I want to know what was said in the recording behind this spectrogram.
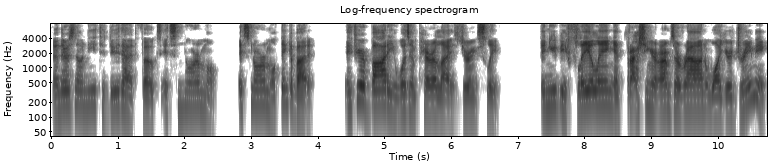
And there's no need to do that, folks. It's normal. It's normal. Think about it. If your body wasn't paralyzed during sleep, then you'd be flailing and thrashing your arms around while you're dreaming,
